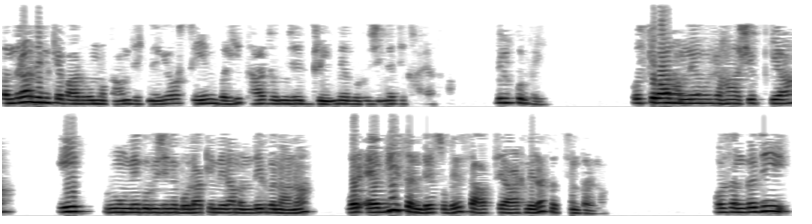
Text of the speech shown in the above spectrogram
पंद्रह दिन के बाद वो मकान देखने गए और सेम वही था जो मुझे ड्रीम में गुरु जी ने दिखाया था। बिल्कुल वही। उसके बाद हमने यहाँ शिफ्ट किया। एक रूम में गुरु जी ने बोला कि मेरा मंदिर बनाना और एवरी संडे सुबह सात से आठ मेरा सत्संग करना। और संगत जी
